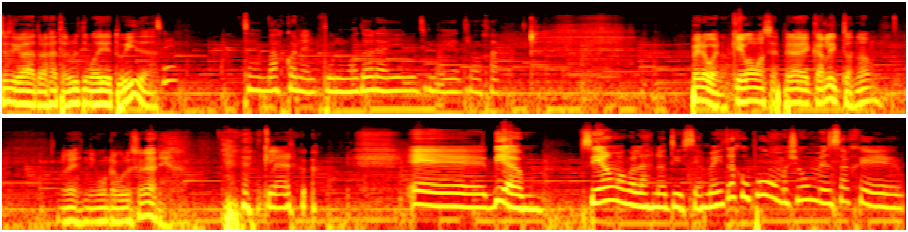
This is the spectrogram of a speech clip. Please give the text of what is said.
sé que vas a trabajar hasta el último día de tu vida. sí. Te vas con el pulmotor ahí el último día de trabajar. Pero bueno, ¿qué vamos a esperar de Carlitos, no? No es ningún revolucionario. claro. Eh, bien, sigamos con las noticias. Me distrajo un poco, me llegó un mensaje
